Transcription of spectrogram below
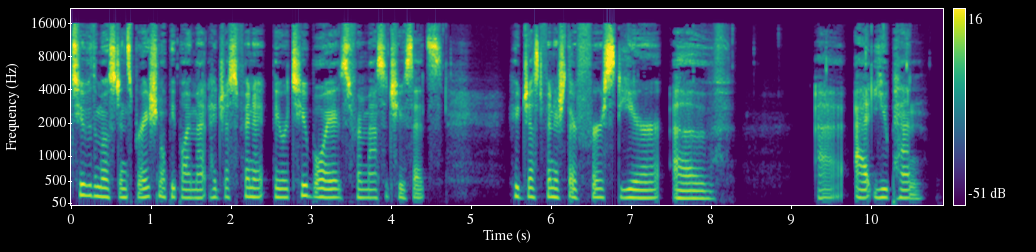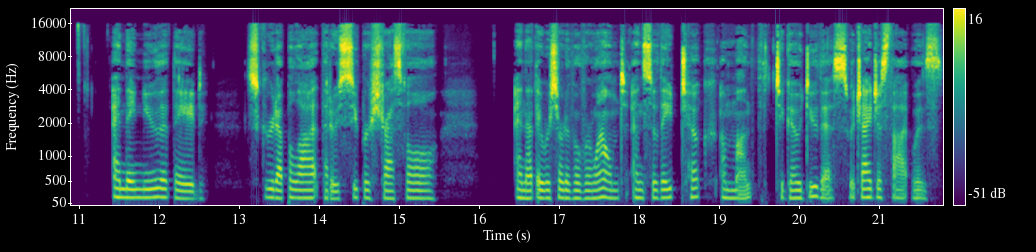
two of the most inspirational people I met had just finished, they were two boys from Massachusetts who just finished their first year of uh, at UPenn, and they knew that they'd screwed up a lot, that it was super stressful, and that they were sort of overwhelmed. And so they took a month to go do this, which I just thought was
